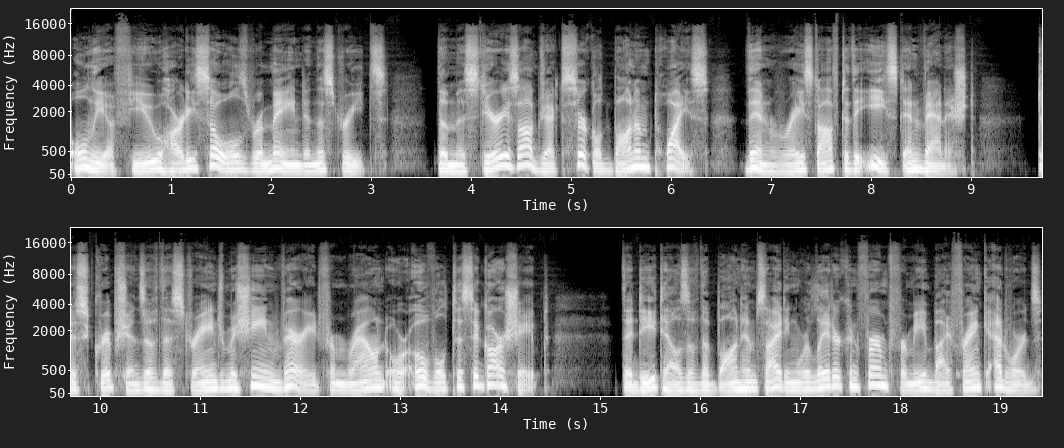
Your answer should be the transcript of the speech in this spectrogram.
Only a few hardy souls remained in the streets. The mysterious object circled Bonham twice, then raced off to the east and vanished. Descriptions of the strange machine varied from round or oval to cigar shaped. The details of the Bonham sighting were later confirmed for me by Frank Edwards,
